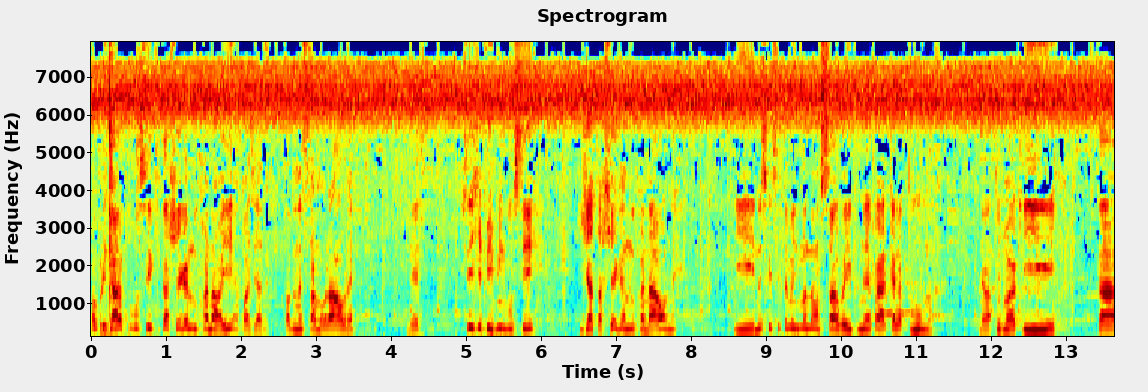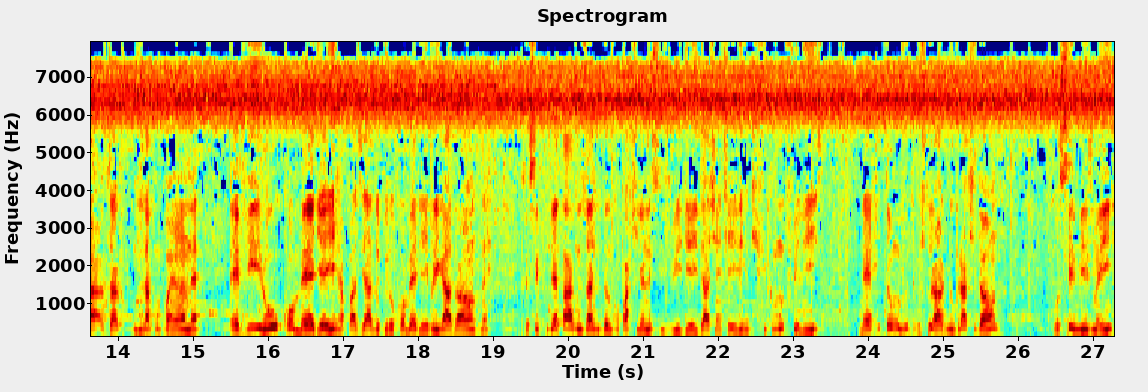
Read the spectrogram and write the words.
Obrigado por você que está chegando no canal aí, rapaziada. Tá dando essa moral, né? né? Seja bem-vindo você que já está chegando no canal, né? E não esqueça também de mandar um salve aí né, para aquela turma, né? Uma turma que está nos acompanhando, né? É, virou comédia aí, rapaziada. Virou comédia aí, brigadão, né? Se você puder estar tá nos ajudando, compartilhando esses vídeos aí da gente aí, a gente fica muito feliz, né? E tamo junto misturado, viu? Gratidão. Você mesmo aí.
